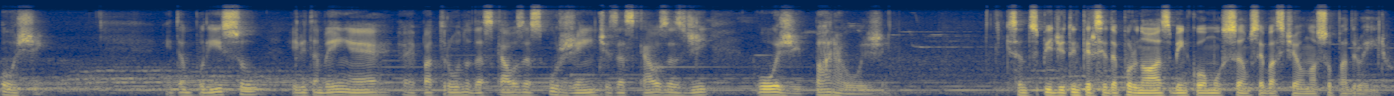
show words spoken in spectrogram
hoje. Então, por isso, ele também é, é patrono das causas urgentes, as causas de hoje, para hoje. Que Santo Espírito interceda por nós, bem como São Sebastião, nosso padroeiro.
